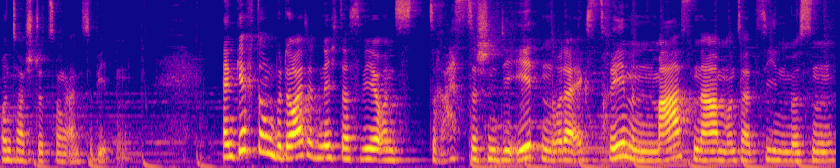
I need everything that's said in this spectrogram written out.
Unterstützung anzubieten. Entgiftung bedeutet nicht, dass wir uns drastischen Diäten oder extremen Maßnahmen unterziehen müssen.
